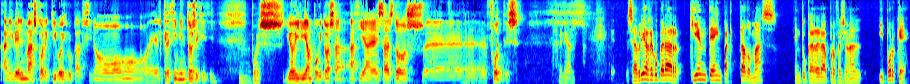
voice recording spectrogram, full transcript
a nivel más colectivo y grupal, si no el crecimiento es difícil. Pues yo iría un poquito hacia, esas dos eh, fuentes. Genial. ¿Sabrías recuperar quién te ha impactado más en tu carrera profesional y por qué?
